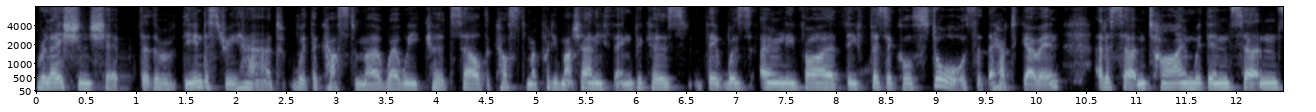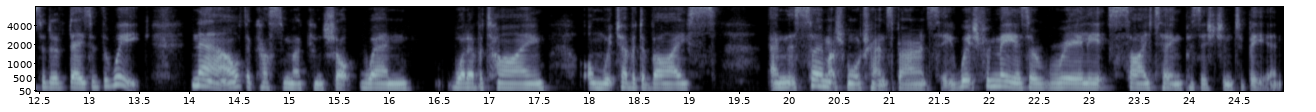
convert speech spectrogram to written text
relationship that the, the industry had with the customer, where we could sell the customer pretty much anything because it was only via the physical stores that they had to go in at a certain time within certain sort of days of the week. Now the customer can shop when, whatever time, on whichever device and there's so much more transparency, which for me is a really exciting position to be in.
